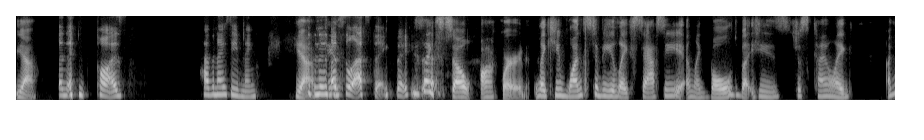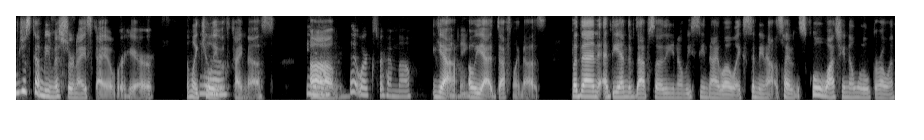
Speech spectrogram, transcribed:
Yeah. And then pause. Have a nice evening. Yeah. And then that's the last thing that he he's like so awkward. Like he wants to be like sassy and like bold, but he's just kind of like, I'm just gonna be Mr. Nice Guy over here and like kill you with kindness. Yeah, um, it works for him though. Yeah. Oh yeah, it definitely does. But then at the end of the episode, you know, we see Nyla like sitting outside of the school watching a little girl and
